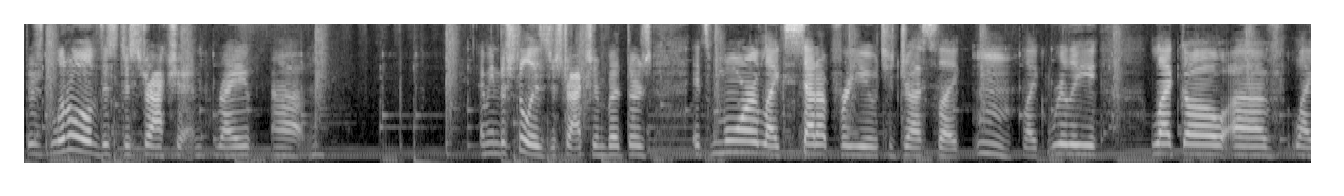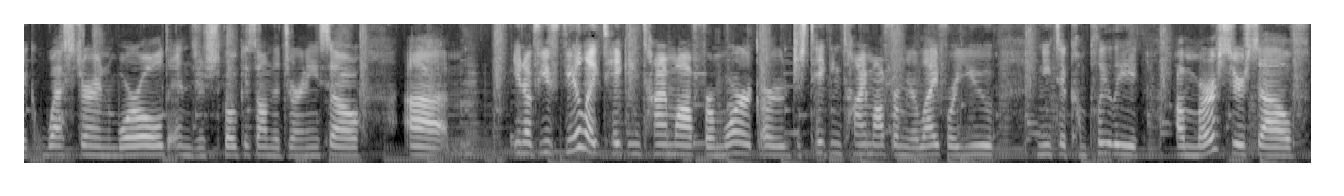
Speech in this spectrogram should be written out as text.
there's little of this distraction, right? Um, I mean, there still is distraction, but there's it's more like set up for you to just like mm, like really let go of like Western world and just focus on the journey. So, um, you know, if you feel like taking time off from work or just taking time off from your life where you need to completely immerse yourself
